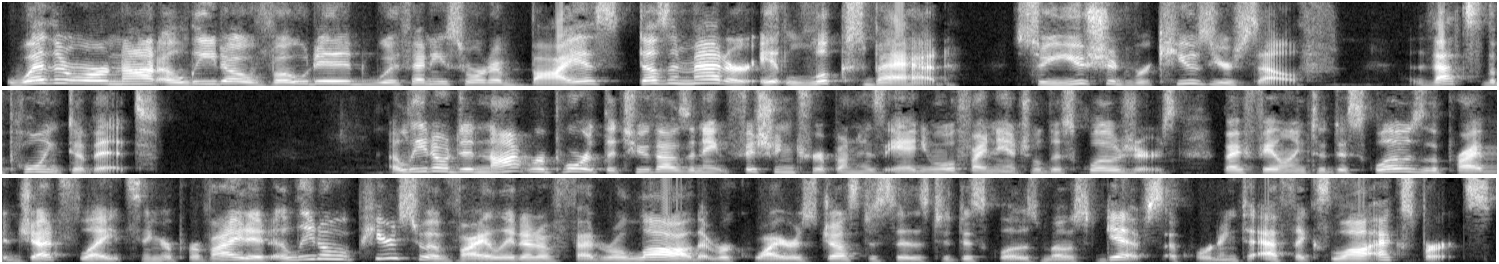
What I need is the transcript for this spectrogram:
whether or not Alito voted with any sort of bias doesn't matter. It looks bad. So you should recuse yourself. That's the point of it. Alito did not report the 2008 fishing trip on his annual financial disclosures. By failing to disclose the private jet flight Singer provided, Alito appears to have violated a federal law that requires justices to disclose most gifts, according to ethics law experts.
